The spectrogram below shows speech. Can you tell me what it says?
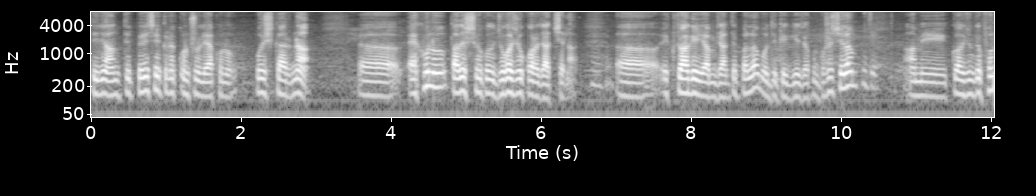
তিনি আনতে পেরেছেন কিনা কন্ট্রোলে এখনও পরিষ্কার না। এখনও তাদের সঙ্গে কোনো যোগাযোগ করা যাচ্ছে না। একটু আগেই আমি জানতে পারলাম ওদিকে গিয়ে যখন বসেছিলাম আমি কয়েকজনকে ফোন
